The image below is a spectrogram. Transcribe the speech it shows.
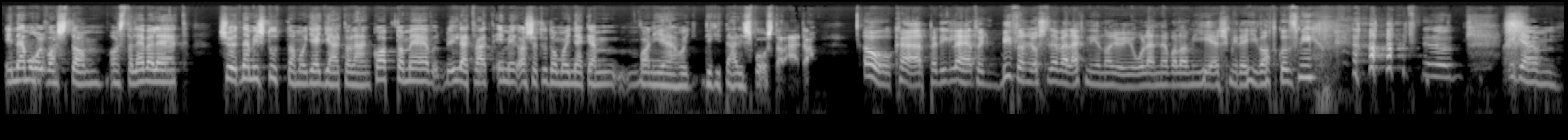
én nem olvastam azt a levelet, Sőt, nem is tudtam, hogy egyáltalán kaptam-e, illetve hát én még azt sem tudom, hogy nekem van ilyen, hogy digitális postaláda. Ó, kár, pedig lehet, hogy bizonyos leveleknél nagyon jó lenne valami ilyesmire hivatkozni. Igen,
